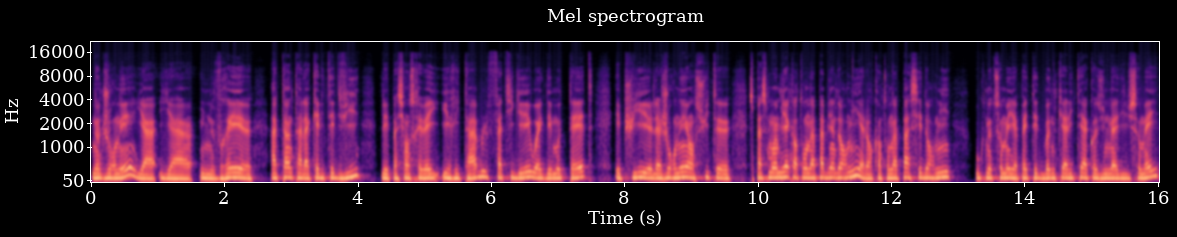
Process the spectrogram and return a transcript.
notre journée. Il y, a, une vraie euh, atteinte à la qualité de vie. Les patients se réveillent irritables, fatigués ou avec des maux de tête, et puis la journée ensuite se passe moins bien quand on n'a pas bien dormi. Alors quand on n'a pas assez dormi, ou que notre sommeil n'a pas été de bonne qualité à cause d'une maladie du sommeil.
